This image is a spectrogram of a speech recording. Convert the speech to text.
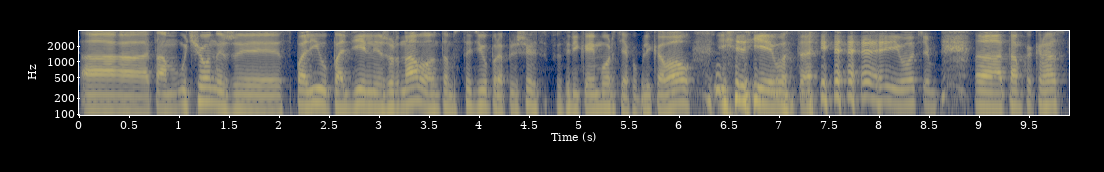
а, там ученый же спалил поддельные журналы, он там статью про пришельцев из Рика и Морти опубликовал, и, и вот, и, в общем, а, там как раз,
